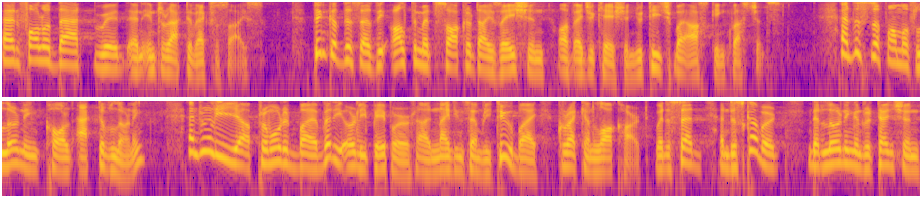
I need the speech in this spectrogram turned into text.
and followed that with an interactive exercise. Think of this as the ultimate Socratization of education. You teach by asking questions. And this is a form of learning called active learning, and really uh, promoted by a very early paper uh, in 1972 by Craik and Lockhart, where they said and discovered that learning and retention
